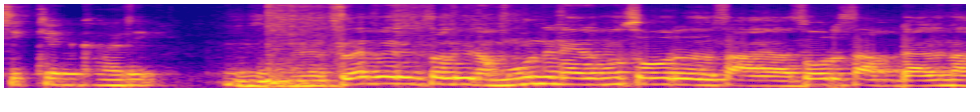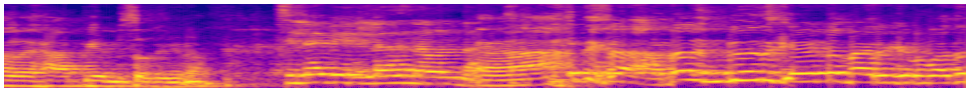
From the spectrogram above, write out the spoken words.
சிக்கன் கறி சில பேருக்கு சொல்லிக்கிறோம் மூணு நேரமும் சோறு சோறு சாப்பிட்டாலும் நாங்கள் ஹாப்பின்னு சொல்லிக்கிறோம் சில நான் தான். அதான் கேட்ட மாதிரி அது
